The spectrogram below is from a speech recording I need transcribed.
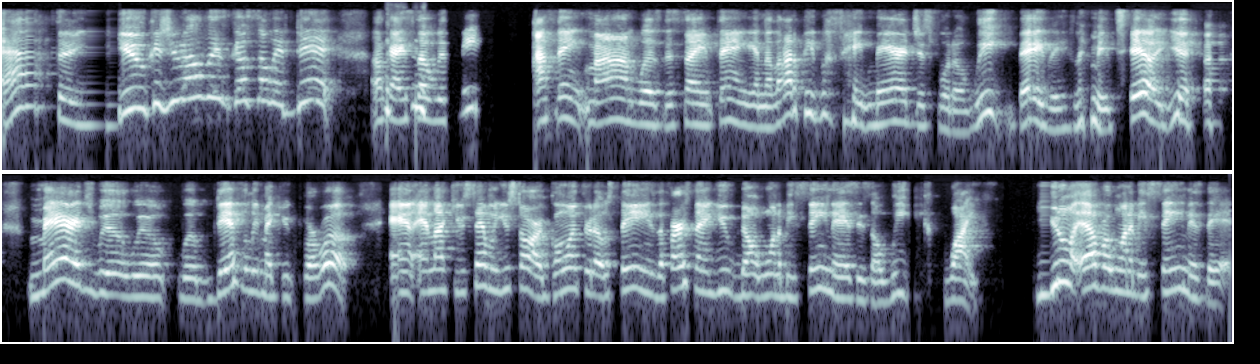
after you because you always go so in debt. Okay, so with me, I think mine was the same thing. And a lot of people say marriage is for the weak, baby. Let me tell you, marriage will will will definitely make you grow up. And and like you said, when you start going through those things, the first thing you don't want to be seen as is a weak wife. You don't ever want to be seen as that.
